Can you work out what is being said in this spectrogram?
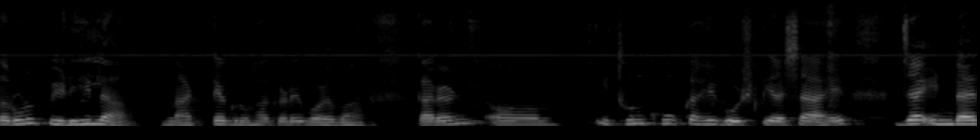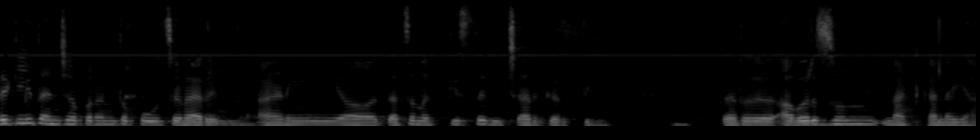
तरुण पिढीला नाट्यगृहाकडे वळवा. कारण इथून खूप काही गोष्टी अशा आहेत ज्या इनडायरेक्टली त्यांच्यापर्यंत पोहोचणार आहेत. आणि त्याचा नक्कीच ते विचार करतील. तर आवर्जून नाटकाला या.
